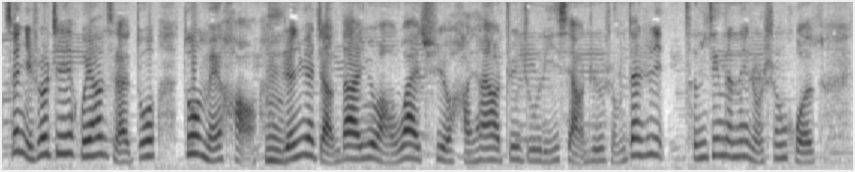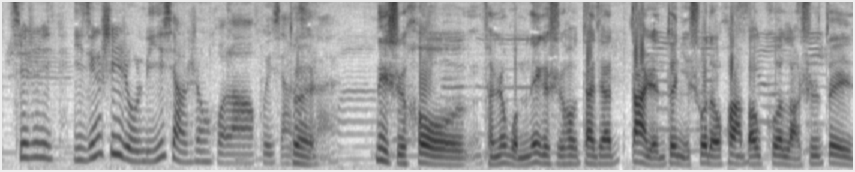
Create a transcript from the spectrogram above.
所以你说这些回想起来多多美好。嗯，人越长大越往外去，好像要追逐理想，追逐什么？但是曾经的那种生活，其实已经是一种理想生活了。回想起来。那时候，反正我们那个时候，大家大人对你说的话，包括老师对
